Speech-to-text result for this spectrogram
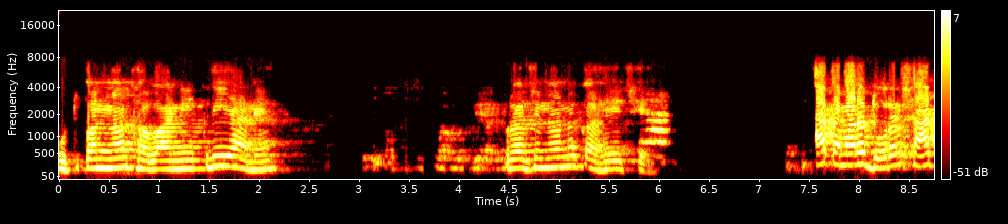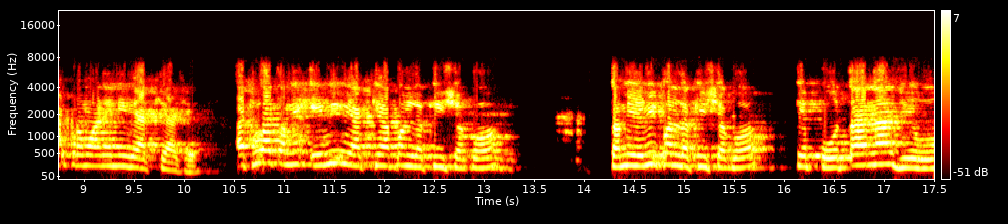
ઉત્પન્ન થવાની ક્રિયાને પ્રજનન કહે છે. આ તમારા ધોરણ સાત પ્રમાણેની વ્યાખ્યા છે. અથવા તમે એવી વ્યાખ્યા પણ લખી શકો, તમે એવી પણ લખી શકો કે પોતાના જેવો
